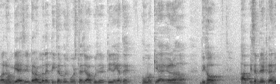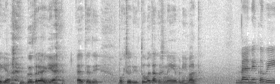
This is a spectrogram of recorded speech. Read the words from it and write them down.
और हम भी ऐसे ड्रामा मतलब टीचर कुछ पूछता है जवाब पूछ रहे टीचर कहते हैं होमवर्क किया है? यार हाँ दिखाओ। आपके सब्जेक्ट का नहीं किया दूसरे का किया। ऐसे थी बकचोदी। तू बता कुछ नहीं अपनी बात। मैंने कभी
